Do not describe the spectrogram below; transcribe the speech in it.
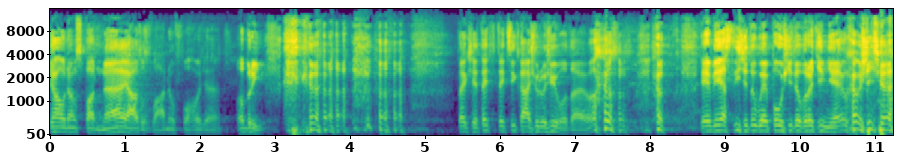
já ho dám spát. Ne, já to zvládnu v pohodě. Dobrý. Takže teď, teď si kážu do života, jo? Je mi jasný, že to bude použito proti mně okamžitě.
